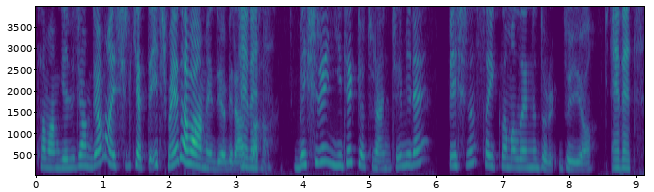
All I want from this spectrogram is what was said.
Tamam geleceğim diyor ama şirkette içmeye devam ediyor biraz Evet. daha. Beşir'e yiyecek götüren Cemile Beşir'in sayıklamalarını du- duyuyor. Evet.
